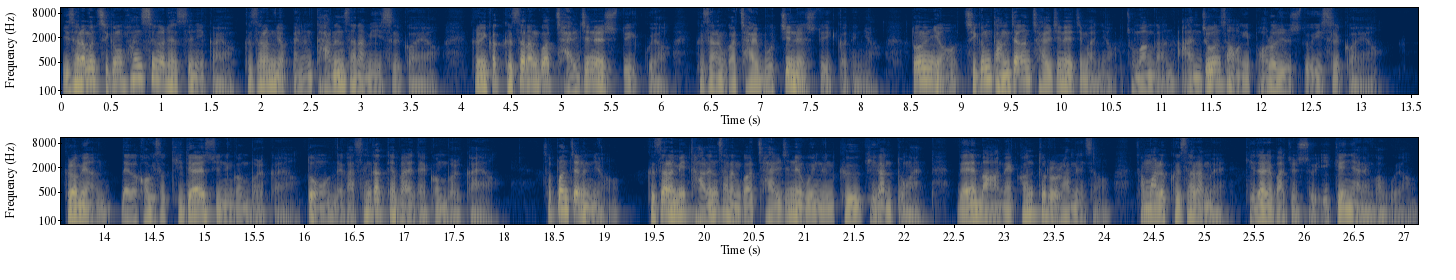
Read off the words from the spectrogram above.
이 사람은 지금 환승을 했으니까요. 그 사람 옆에는 다른 사람이 있을 거예요. 그러니까 그 사람과 잘 지낼 수도 있고요. 그 사람과 잘 못 지낼 수도 있거든요. 또는요 지금 당장은 잘 지내지만요 조만간 안 좋은 상황이 벌어질 수도 있을 거예요. 그러면 내가 거기서 기대할 수 있는 건 뭘까요? 또 내가 생각해 봐야 될 건 뭘까요? 첫 번째는요 그 사람이 다른 사람과 잘 지내고 있는 그 기간 동안 내 마음의 컨트롤을 하면서 정말로 그 사람을 기다려 봐줄 수 있겠냐는 거고요.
